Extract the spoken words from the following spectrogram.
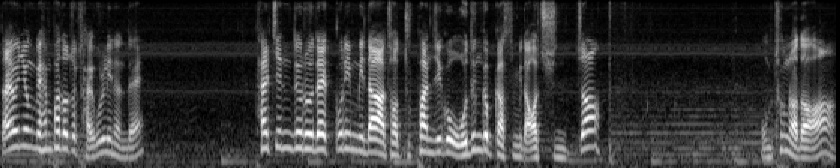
따윤이 형도 햄파도적 잘 굴리는데 탈진드루 대 꿀입니다. 저 두 판 지고 5등급 갔습니다. 아 진짜? 엄청나다.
